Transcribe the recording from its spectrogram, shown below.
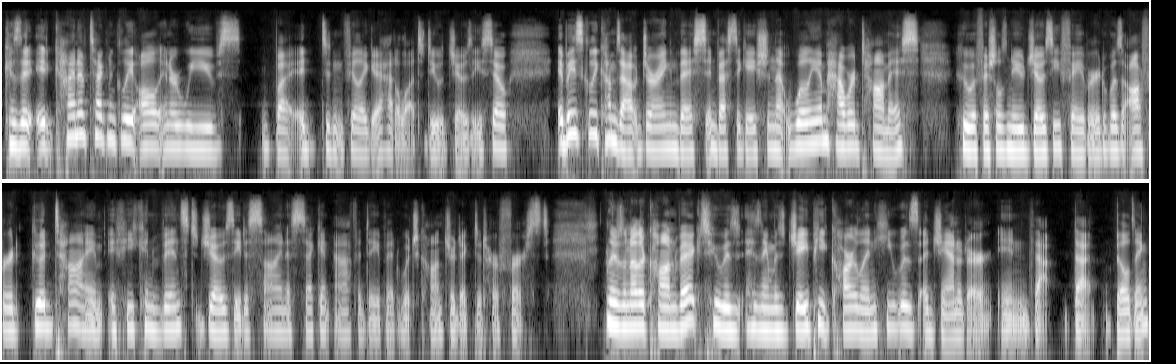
because it, it kind of technically all interweaves, but it didn't feel like it had a lot to do with Josie. So it basically comes out during this investigation that William Howard Thomas, who officials knew Josie favored, was offered good time if he convinced Josie to sign a second affidavit which contradicted her first. There's another convict who is his name was J.P. Carlin. He was a janitor in that that building.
